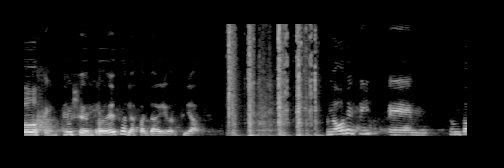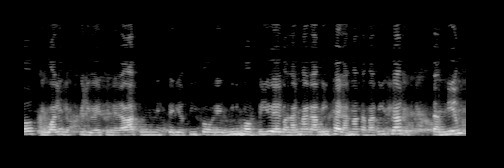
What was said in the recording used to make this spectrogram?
todo se incluye dentro de eso es la falta de diversidad. Cuando vos decís eh, son todos iguales los pibes y me dabas un estereotipo del mismo pibe con la misma camisa y las mismas zapatillas, también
